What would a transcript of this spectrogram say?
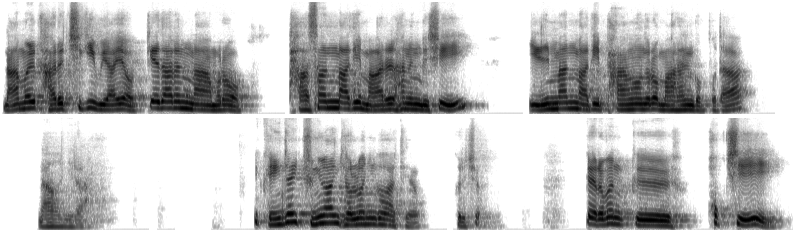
남을 가르치기 위하여 깨달은 마음으로 다섯 마디 말을 하는 것이 일만 마디 방언으로 말하는 것보다 나으니라. 굉장히 중요한 결론인 것 같아요. 그렇죠? 그러니까 여러분 그 혹시 아,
